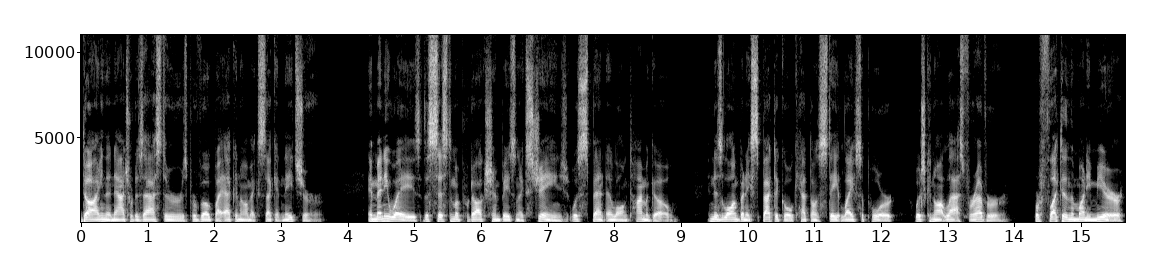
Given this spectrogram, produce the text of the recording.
dying in the natural disasters provoked by economic second nature. In many ways, the system of production based on exchange was spent a long time ago, and has long been a spectacle kept on state life support which cannot last forever. Reflected in the money mirror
